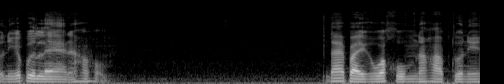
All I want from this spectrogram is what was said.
ตัวนี้ก็ปืนแรนะครับผม ได้ไปคือว่าคุ้มนะครับตัวนี้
